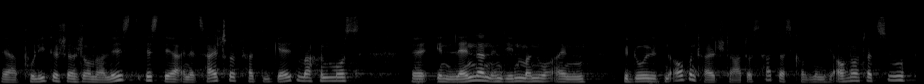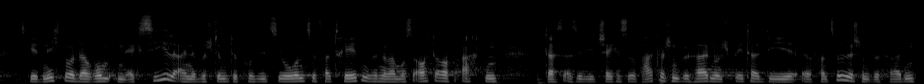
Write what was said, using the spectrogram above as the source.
ja, politischer Journalist ist, der eine Zeitschrift hat, die Geld machen muss, äh, in Ländern, in denen man nur einen geduldeten Aufenthaltsstatus hat. Das kommt nämlich auch noch dazu. Es geht nicht nur darum, im Exil eine bestimmte Position zu vertreten, sondern man muss auch darauf achten, dass also die tschechoslowakischen Behörden und später die äh, französischen Behörden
